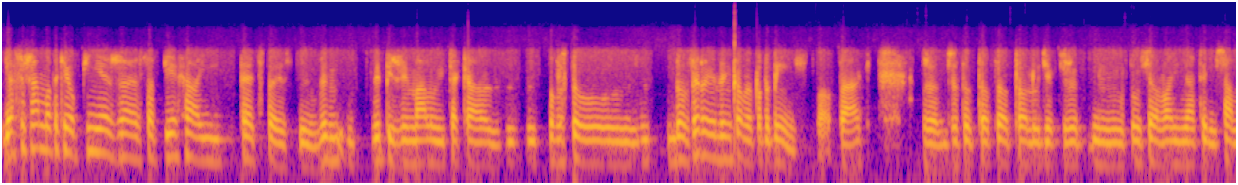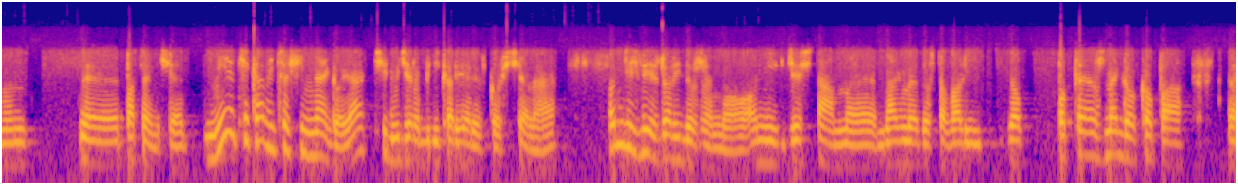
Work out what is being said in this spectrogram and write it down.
ja słyszałem o takiej opinii, że Sapiecha i Pec to jest wy, wypisz i taka z- po prostu no, zero-jedynkowe podobieństwo, tak? Że, że to, to, to, to ludzie, którzy mm, funkcjonowali na tym samym e, patencie. Mnie ciekawi coś innego, jak ci ludzie robili kariery w kościele. Oni gdzieś wyjeżdżali do Rzymu, oni gdzieś tam e, nagle dostawali no, potężnego kopa e,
